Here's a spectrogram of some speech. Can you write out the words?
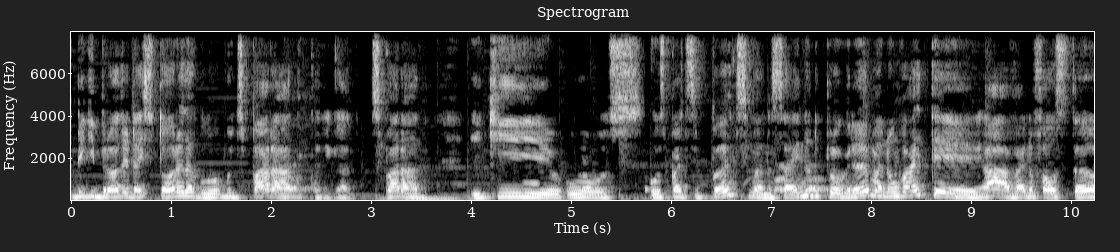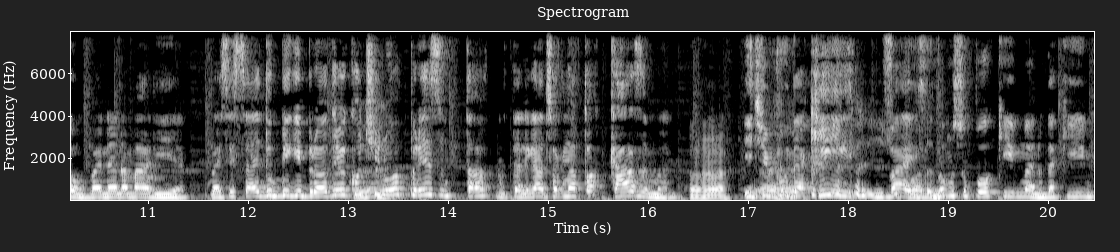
Big Brother da história da Globo, disparado, tá ligado? Disparado. E que os, os participantes, mano, saindo do programa, não vai ter. Ah, vai no Faustão, vai na Ana Maria. Vai ser sair do Big Brother e continua preso, tá, tá ligado? Só que na tua casa, mano. Aham. E tipo, daqui, Isso é vai, foda, vamos supor que, mano, daqui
